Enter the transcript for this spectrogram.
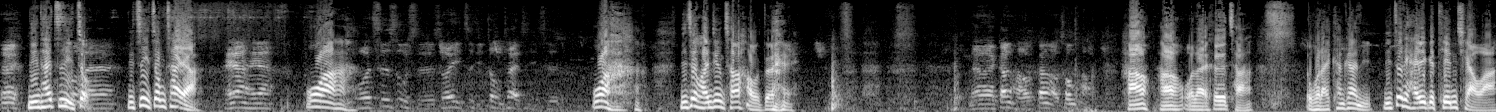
哎，你还自己种？你自己种菜呀？哇！我吃素食，所以自己种菜自己吃。哇！你这环境超好的哎！来来，刚好刚好冲好。好好，我来喝茶。我来看看你，你这里还有一个天桥啊？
